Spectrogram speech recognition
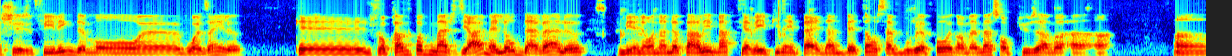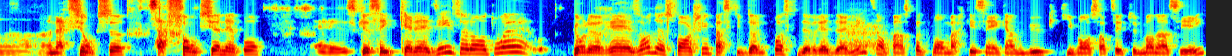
j'ai le feeling de mon euh, voisin, là, que je vais prendre pas le match d'hier, mais l'autre d'avant, on en a parlé, Marc, il avait les pieds dans, le béton, ça ne bougeait pas. Normalement, ils sont plus en, en, action que ça. Ça fonctionnait pas. Est-ce que c'est le Canadien, selon toi? Puis on a raison de se fâcher parce qu'ils ne donnent pas ce qu'ils devraient donner? on ne pense pas qu'ils vont marquer 50 buts et qu'ils vont sortir tout le monde en série.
